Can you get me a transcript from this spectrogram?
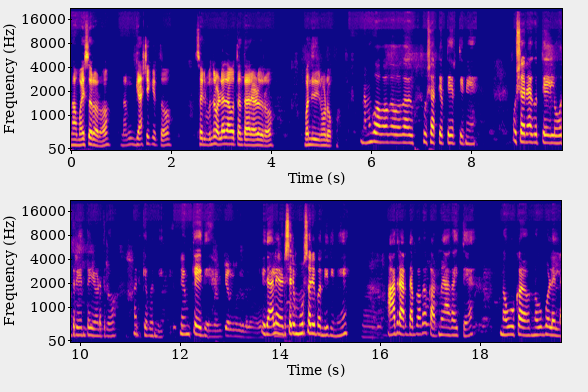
ನಾವು ಮೈಸೂರವರು. ನಮ್ಗೆ ಗ್ಯಾಸ್ಟ್ರಿಕ್ ಇತ್ತು. ಸೊ ಇಲ್ಲಿ ಬಂದ್ರೆ ಒಳ್ಳೇದಾಗುತ್ತೆ ಅಂತ ಹೇಳಿದ್ರು. ಬಂದಿದ್ದೀವಿ ನೋಡ್ಬೇಕು. ನಮಗೂ ಅವಾಗ ಅವಾಗ ಹುಷಾರ್ ತೆಪ್ತಾ ಇರ್ತೀನಿ. ಹುಷಾರಾಗುತ್ತೆ ಇಲ್ಲಿ ಹೋದ್ರಿ ಅಂತ ಹೇಳಿದ್ರು. ಅದಕ್ಕೆ ಬಂದಿದ್ವಿ. ನಂಬಿಕೆ ಇದೆ. ಇದೆಲ್ಲ ಎರಡು ಸರಿ ಮೂರು ಸರಿ ಬಂದಿದ್ದೀನಿ. ಆದ್ರೆ ಅರ್ಧ ಭಾಗ ಕಡಿಮೆ ಆಗೈತೆ. ನೋವು ಕ ನೋವುಗಳೆಲ್ಲ.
